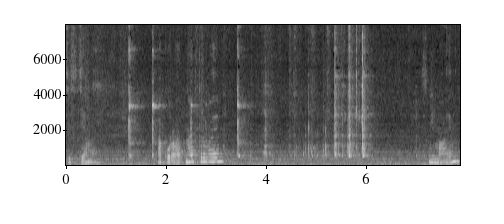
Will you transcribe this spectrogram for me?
систему. Аккуратно открываем. Снимаем.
